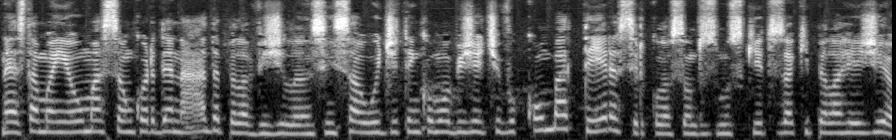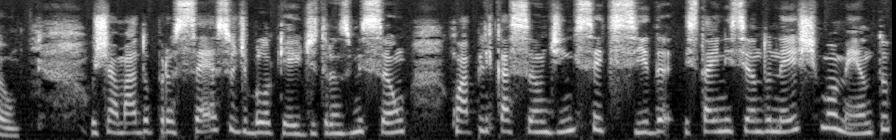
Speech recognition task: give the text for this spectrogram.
Nesta manhã, uma ação coordenada pela Vigilância em Saúde tem como objetivo combater a circulação dos mosquitos aqui pela região. O chamado processo de bloqueio de transmissão, com aplicação de inseticida, está iniciando neste momento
